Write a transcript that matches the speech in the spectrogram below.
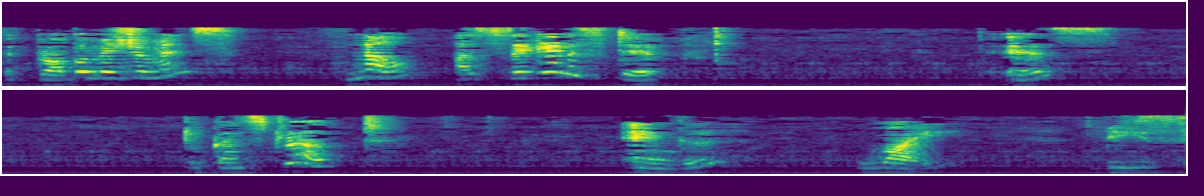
with proper measurements. Now, our second step is to construct angle Y BC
